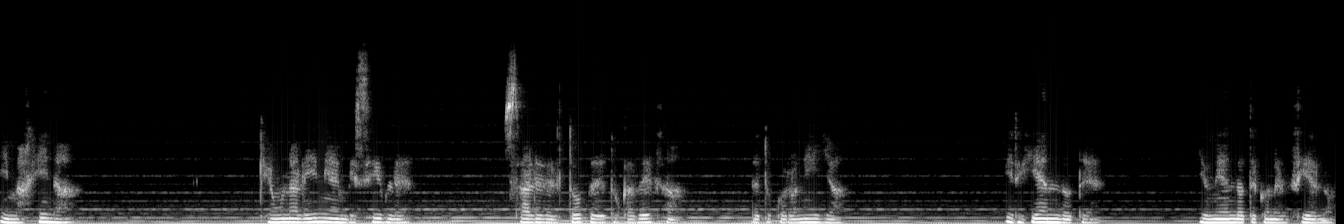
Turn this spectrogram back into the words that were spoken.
Imagina que una línea invisible sale del tope de tu cabeza, de tu coronilla, irguiéndote y uniéndote con el cielo.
